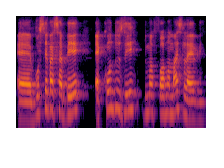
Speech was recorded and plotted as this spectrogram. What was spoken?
é, você vai saber é, conduzir de uma forma mais leve.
